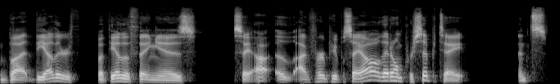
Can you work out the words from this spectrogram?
but the other, but the other thing is, say, uh, I've heard people say, "Oh, they don't precipitate." It's,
